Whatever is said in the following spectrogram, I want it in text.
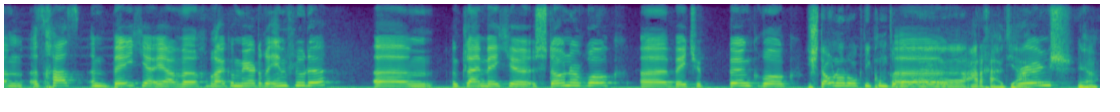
Ehm, het gaat een beetje... Ja, we gebruiken meerdere invloeden. Ehm, een klein beetje stoner rock. eh, een beetje punk rock. Die stoner rock die komt er wel Eh, eh, aardig uit, ja. Grunge. Ja.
